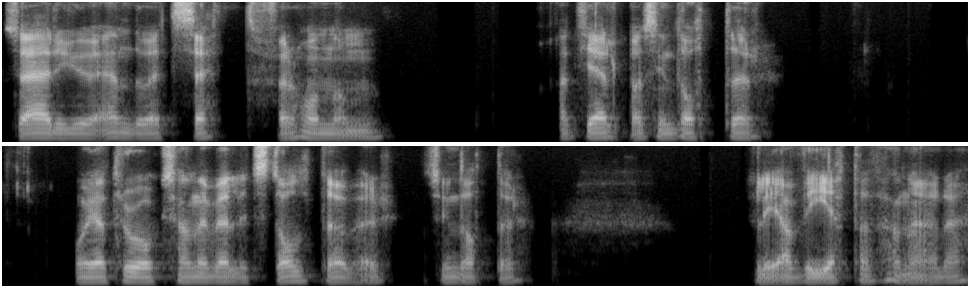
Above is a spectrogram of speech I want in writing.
så är det ju ändå ett sätt för honom att hjälpa sin dotter. Och jag tror också han är väldigt stolt över sin dotter. Eller jag vet att han är det.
